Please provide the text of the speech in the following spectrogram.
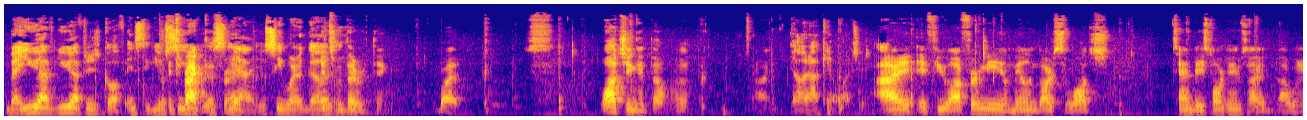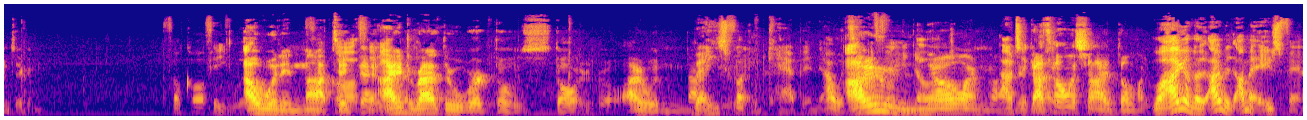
But you have you have to just go off instinct. You'll It's see. practice, you'll, see- right? Yeah, you'll see where it goes. It's with everything, but watching it though, ugh. oh, I can't watch it. I if you offer me a million dollars to watch ten baseball games, I I wouldn't take them. Fuck off. Yeah, you will. I wouldn't not Fuck take off, that. yeah, you I'd would. rather work those dollars, bro. I would not. But he's do that. fucking capping. I would. Take I a million dollars. know I'm not. I'll dude. take That's how much I don't like. Well, I have a, I have a, I'm an A's fan.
